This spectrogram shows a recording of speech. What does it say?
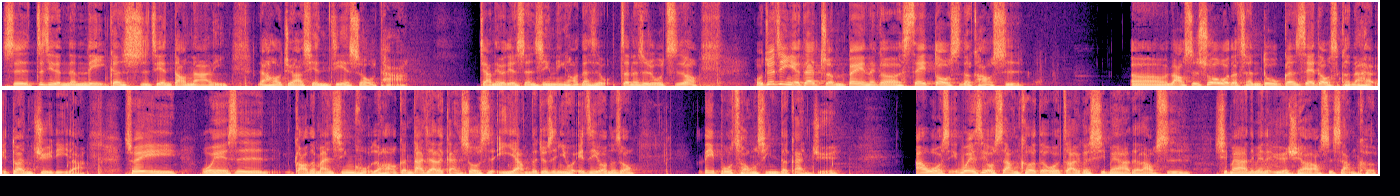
是自己的能力跟时间到哪里，然后就要先接受它。讲的有点身心灵哦，但是真的是如此哦。我最近也在准备那个 C DOS 的考试，呃，老实说，我的程度跟 C DOS 可能还有一段距离啦，所以我也是搞得蛮辛苦的哈，跟大家的感受是一样的，就是你会一直有那种力不从心的感觉。啊，我我也是有上课的，我找一个西班牙的老师，西班牙那边的语言学校老师上课，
